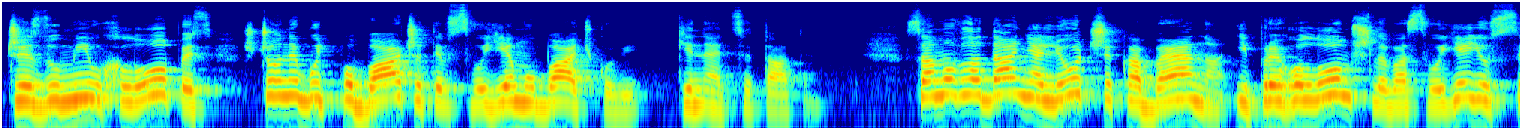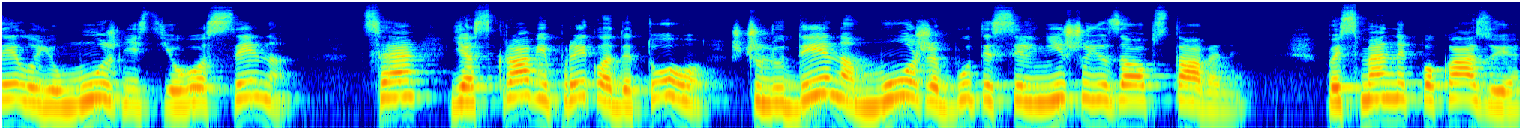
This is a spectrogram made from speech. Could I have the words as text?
Чи зумів хлопець щонебудь побачити в своєму батькові? Кінець цитати. Самовладання льотчика Бена і приголомшлива своєю силою мужність його сина це яскраві приклади того, що людина може бути сильнішою за обставини. Письменник показує,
